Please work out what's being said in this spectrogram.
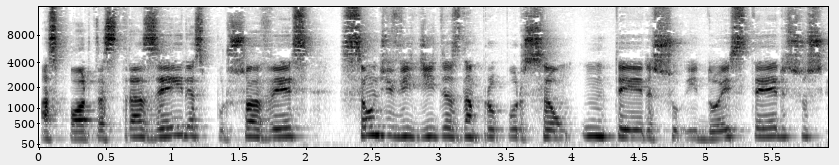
As portas traseiras, por sua vez, são divididas na proporção 1 terço e 2 terços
